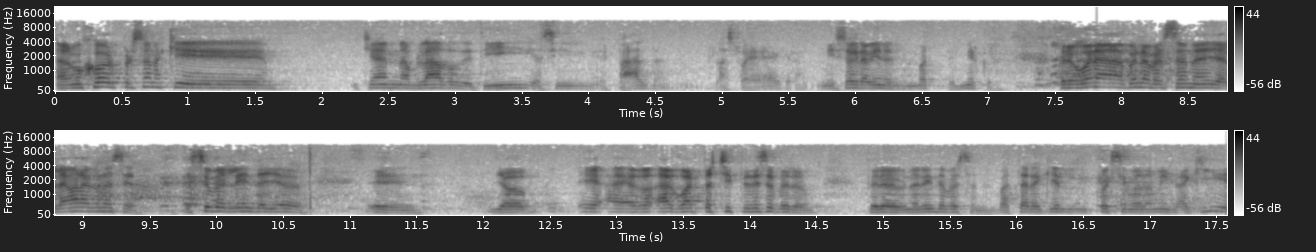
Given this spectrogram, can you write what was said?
a lo mejor personas que que han hablado de ti, así, espalda, la suegra. Mi suegra viene el, miércoles. Pero buena, buena persona ella, la van a conocer. Es súper linda. Yo, eh, yo eh, hago, hago, hartos chistes de eso, pero, pero una linda persona. Va a estar aquí el próximo domingo. Aquí,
